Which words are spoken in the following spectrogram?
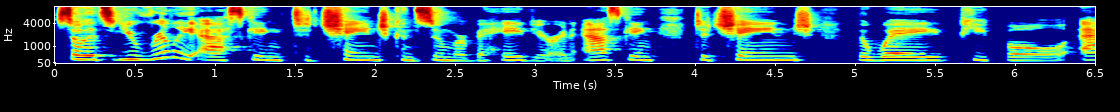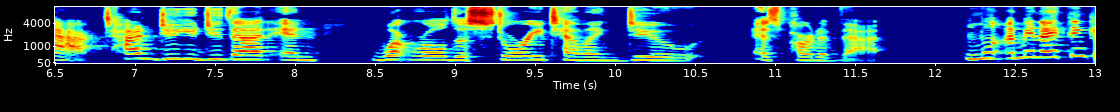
So it's you're really asking to change consumer behavior and asking to change the way people act. How do you do that and what role does storytelling do as part of that? Well, I mean, I think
